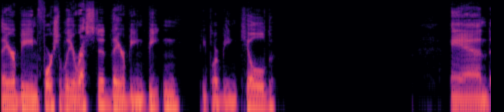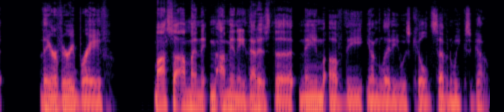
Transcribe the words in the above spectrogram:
They are being forcibly arrested. They are being beaten. People are being killed. And they are very brave. Amini, Amini, that is the name of the young lady who was killed seven weeks ago.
